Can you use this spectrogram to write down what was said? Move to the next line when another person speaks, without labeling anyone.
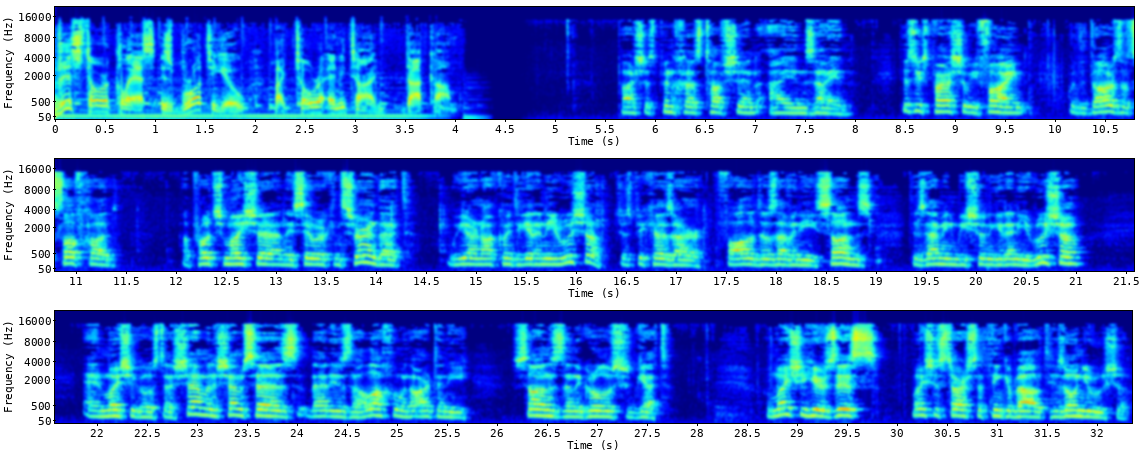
This Torah class is brought to you by TorahAnytime.com.
Parshas Pinchas Tavshin Ayin Zayin. This week's parsha we find where the daughters of Tzelafchad approach Moshe and they say we're concerned that we are not going to get any Yerusha. Just because our father doesn't have any sons, does that mean we shouldn't get any Yerusha? And Moshe goes to Hashem, and Hashem says that is the halacha when there aren't any sons, then the girls should get. When Moshe hears this, Moshe starts to think about his own Yerusha.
